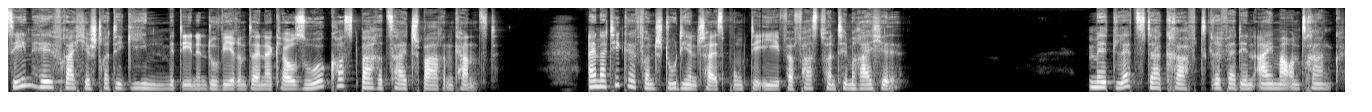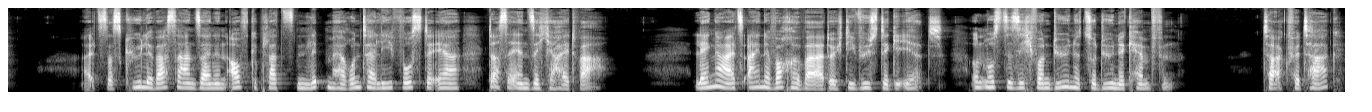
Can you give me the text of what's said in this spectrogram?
Zehn hilfreiche Strategien, mit denen du während deiner Klausur kostbare Zeit sparen kannst. Ein Artikel von studienscheiß.de verfasst von Tim Reichel. Mit letzter Kraft griff er den Eimer und trank. Als das kühle Wasser an seinen aufgeplatzten Lippen herunterlief, wusste er, dass er in Sicherheit war. Länger als eine Woche war er durch die Wüste geirrt und musste sich von Düne zu Düne kämpfen. Tag für Tag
